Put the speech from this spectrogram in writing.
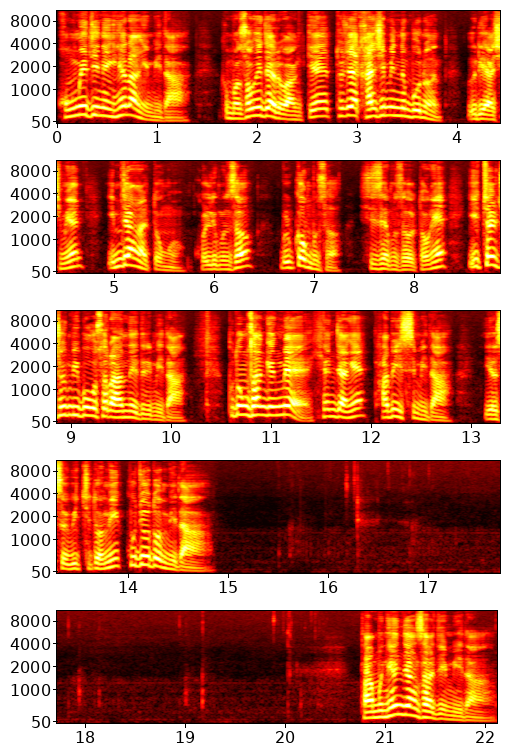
공매 진행 현황입니다. 그러면 소개자료와 함께 투자에 관심 있는 분은 의뢰하시면 임장활동 후 권리분석, 물건분석, 시세분석을 통해 입찰 준비보고서를 안내드립니다. 부동산 경매 현장에 답이 있습니다. 이어서 위치도 및 구조도입니다. 다음은 현장 사진입니다.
